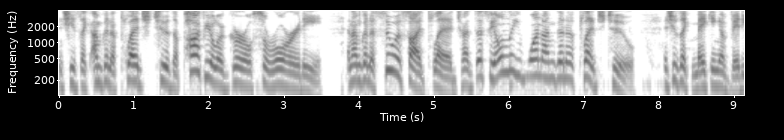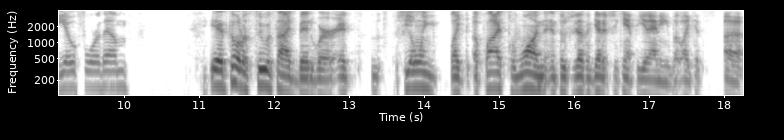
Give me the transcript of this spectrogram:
and she's like i'm gonna pledge to the popular girl sorority and i'm gonna suicide pledge that's the only one i'm gonna pledge to and she was like making a video for them yeah, it's called a suicide bid where it's she only like applies to one, and so she doesn't get it. She can't be at any. But like it's uh,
